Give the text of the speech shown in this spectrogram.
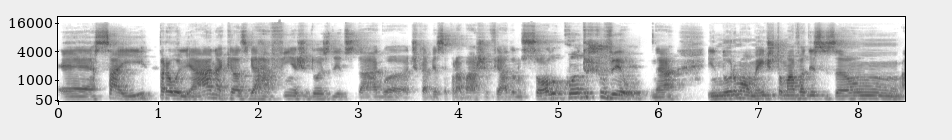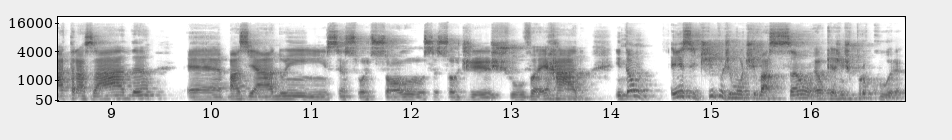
é, sair para olhar naquelas garrafinhas de dois litros d'água de cabeça para baixo enfiada no solo quanto choveu, né? E normalmente tomava decisão atrasada, é, baseado em sensor de solo, sensor de chuva errado. Então, esse tipo de motivação é o que a gente procura.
